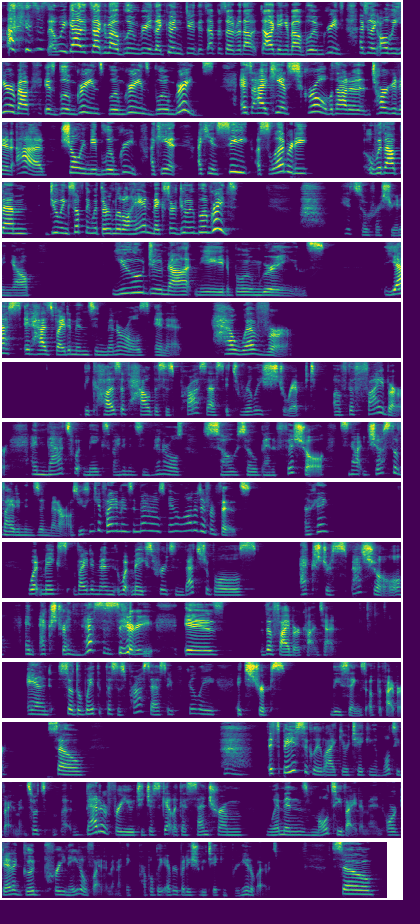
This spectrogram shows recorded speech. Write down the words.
I just said we got to talk about bloom greens. I couldn't do this episode without talking about bloom greens. I feel like all we hear about is bloom greens, bloom greens, bloom greens. It's I can't scroll without a targeted ad showing me bloom green. I can't I can't see a celebrity without them doing something with their little hand mixer doing bloom greens. It's so frustrating, y'all. You do not need bloom greens. Yes, it has vitamins and minerals in it. However, because of how this is processed, it's really stripped of the fiber. And that's what makes vitamins and minerals so, so beneficial. It's not just the vitamins and minerals. You can get vitamins and minerals in a lot of different foods. Okay. What makes vitamin, what makes fruits and vegetables extra special and extra necessary is the fiber content. And so the way that this is processed, it really it strips these things of the fiber. So it's basically like you're taking a multivitamin. So it's better for you to just get like a Centrum women's multivitamin or get a good prenatal vitamin. I think probably everybody should be taking prenatal vitamins. So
